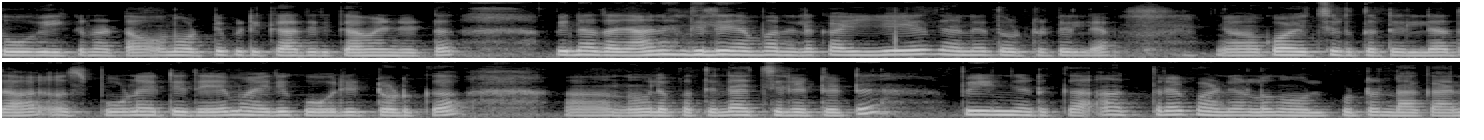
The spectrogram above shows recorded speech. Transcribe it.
തൂവിക്കണം കേട്ടോ ഒന്ന് ഒട്ടി പിടിക്കാതിരിക്കാൻ വേണ്ടിയിട്ട്. പിന്നെ അതാ ഞാൻ ഇതിൽ ഞാൻ പറഞ്ഞില്ല കയ്യേ ഞാൻ തൊട്ടിട്ടില്ല. കുഴച്ചെടുത്തിട്ടില്ല. അതാ സ്പൂണായിട്ട് ഇതേമാതിരി കോരിയിട്ട് കൊടുക്കുക. നൂലപ്പത്തിന്റെ അച്ചിലിട്ടിട്ട് പിഴിഞ്ഞെടുക്കുക. അത്രേ പണിയുള്ളൂ നൂൽപുട്ട് ഉണ്ടാക്കാൻ.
